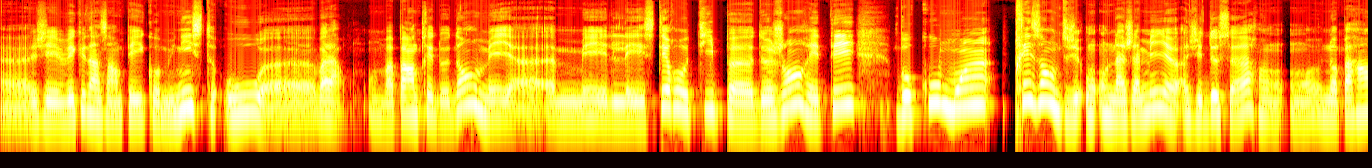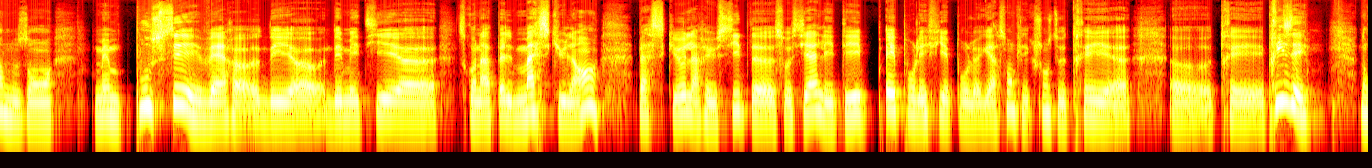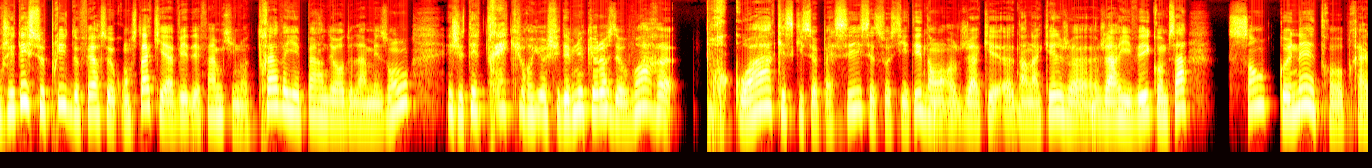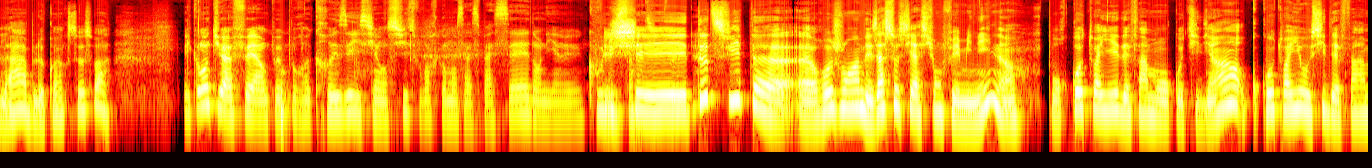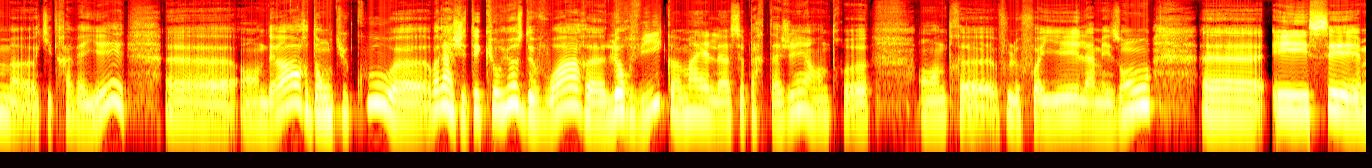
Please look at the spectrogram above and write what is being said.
Euh, j'ai vécu dans un pays communiste où, euh, voilà, on va pas entrer dedans, mais, euh, mais les stéréotypes de genre étaient beaucoup moins présentes. On n'a jamais, j'ai deux sœurs, nos parents nous ont même poussé vers euh, des, euh, des métiers, euh, ce qu'on appelle masculins, parce que la réussite sociale était, et pour les filles et pour le garçon, quelque chose de très, très prisé. Donc j'étais surprise de faire ce constat qu'il y avait des femmes qui ne travaillaient pas en dehors de la maison, et j'étais très curieuse. Je suis devenue curieuse de voir pourquoi, qu'est-ce qui se passait, cette société dans, dans laquelle j'arrivais comme ça, sans connaître au préalable quoi que ce soit. Et comment tu as fait un peu pour creuser ici en Suisse pour voir comment ça se passait dans les coulisses J'ai tout de suite euh, rejoint des associations féminines pour côtoyer des femmes au quotidien, côtoyer aussi des femmes euh, qui travaillaient euh, en dehors. Donc du coup, euh, voilà, j'étais curieuse de voir leur vie, comment elles se partageaient entre entre le foyer la maison. Et c'est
